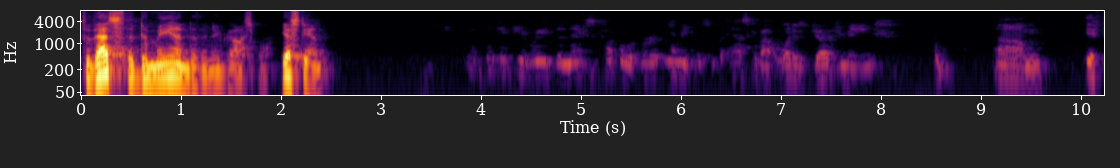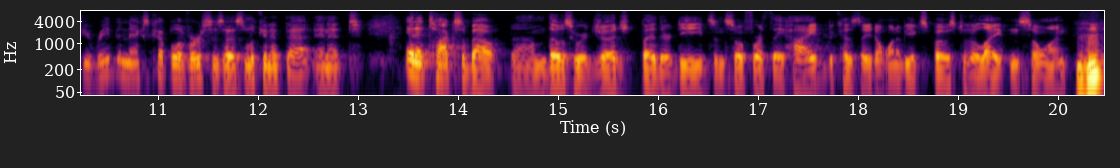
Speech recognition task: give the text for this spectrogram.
So that's the demand of the new gospel. Yes, Dan. I think if you read the next couple of verses, ask about what does judge mean. Um, if you read the next couple of verses, I was looking at that, and it and it talks about um, those who are judged by their deeds and so forth. They hide because they don't want to be exposed to the light and so on. Mm-hmm.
